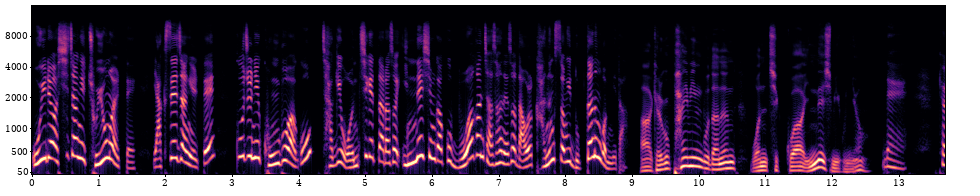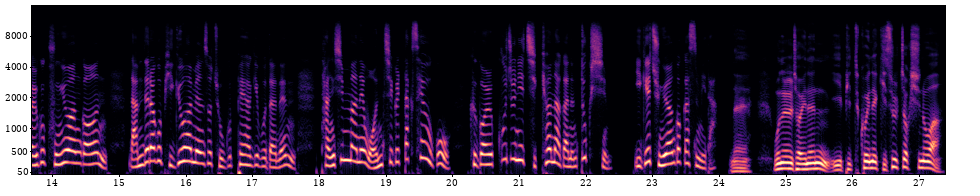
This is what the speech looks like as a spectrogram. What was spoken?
오히려 시장이 조용할 때, 약세장일 때 꾸준히 공부하고 자기 원칙에 따라서 인내심 갖고 모아간 자산에서 나올 가능성이 높다는 겁니다. 아, 결국 타이밍보다는 원칙과 인내심이군요. 네. 결국 중요한 건 남들하고 비교하면서 조급해하기보다는 당신만의 원칙을 딱 세우고 그걸 꾸준히 지켜나가는 뚝심. 이게 중요한 것 같습니다. 네. 오늘 저희는 이 비트코인의 기술적 신호와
